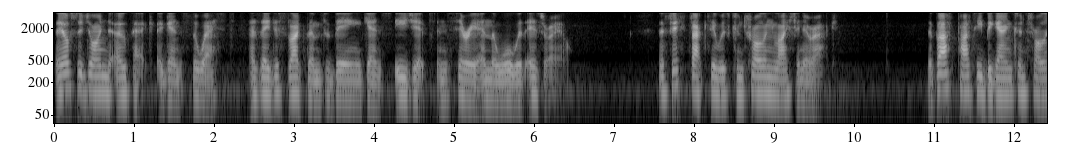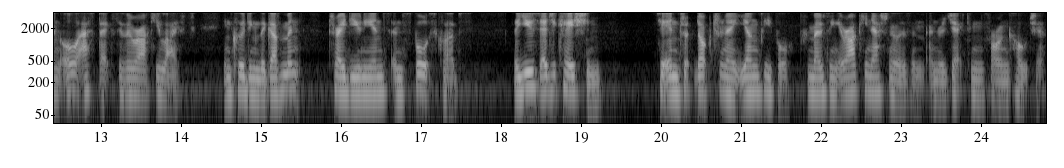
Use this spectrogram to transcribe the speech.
They also joined OPEC against the West, as they disliked them for being against Egypt and Syria in the war with Israel. The fifth factor was controlling life in Iraq. The Ba'ath Party began controlling all aspects of Iraqi life, including the government, trade unions, and sports clubs. They used education to indoctrinate young people, promoting Iraqi nationalism and rejecting foreign culture.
